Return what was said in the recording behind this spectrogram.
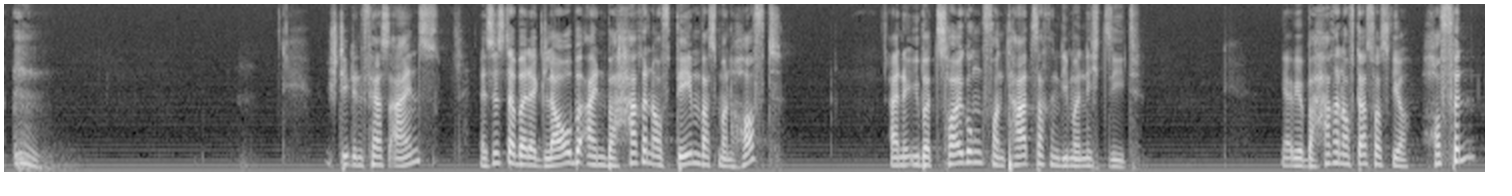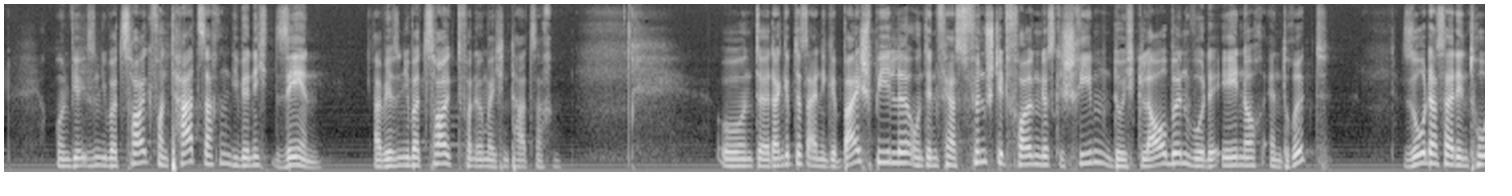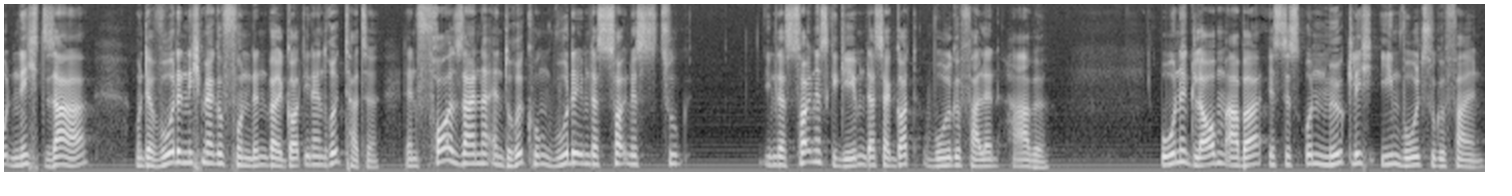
steht in Vers 1, es ist aber der Glaube ein Beharren auf dem, was man hofft, eine Überzeugung von Tatsachen, die man nicht sieht. Ja, wir beharren auf das, was wir hoffen und wir sind überzeugt von Tatsachen, die wir nicht sehen. Aber wir sind überzeugt von irgendwelchen Tatsachen. Und äh, dann gibt es einige Beispiele und in Vers 5 steht folgendes geschrieben: Durch Glauben wurde Enoch entrückt, so dass er den Tod nicht sah und er wurde nicht mehr gefunden, weil Gott ihn entrückt hatte. Denn vor seiner Entrückung wurde ihm das Zeugnis, zu, ihm das Zeugnis gegeben, dass er Gott wohlgefallen habe. Ohne Glauben aber ist es unmöglich, ihm wohl zu gefallen.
